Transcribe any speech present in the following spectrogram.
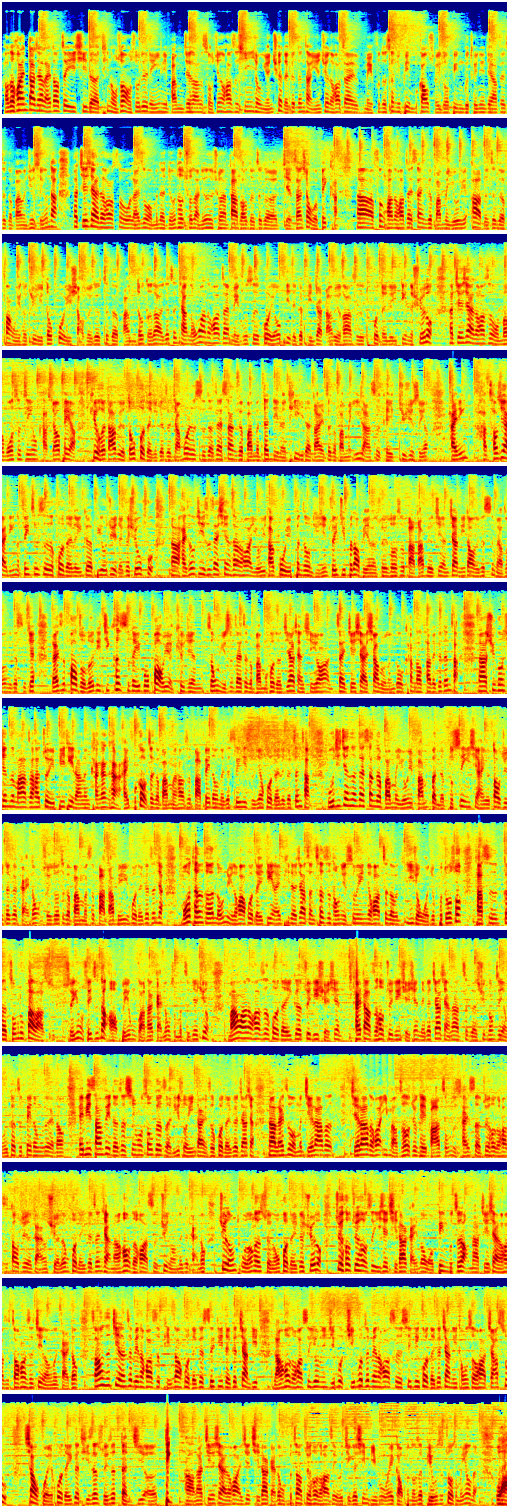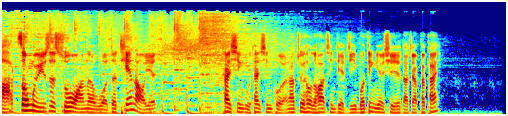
好的，欢迎大家来到这一期的听懂双网书六点一零版本介绍。首先的话是新英雄圆雀的一个登场，圆雀的话在美服的胜率并不高，所以说并不推荐大家在这个版本去使用它。那接下来的话是我来自我们的牛头酋长，牛头酋长大招的这个减伤效果被卡。那凤凰的话在上一个版本由于二的这个范围和距离都过于小，所以说这个版本都得到一个增强。龙王的话在美服是过于 OP 的一个评价，W 的话是获得了一定的削弱。那接下来的话是我们魔石之用卡肖佩啊，Q 和 W 都获得了一个增强。末日使者在上个版本登顶了 T 一的打野，这个版本依然是可以继续使用。海灵潮汐海灵的飞。姿是获得了一个 B O G 的一个修复。那海兽技师在线上的话，由于它过于笨重体型，追击不到别人，所以说是把 W 技能降低到了一个四秒钟的一个时间。来自暴走罗利基克斯的一波抱怨，Q 技能终于是在这个版本获得加强，希望在接下来下路能够看到它的一个登场。那虚空先知马尔扎哈对于 B T 男人砍砍砍还不够，这个版本它是把被动的一个 C D 时间获得了一个增长。无极剑圣在上个版本由于版本的不适应性还有道具的一个改动，所以说这个版本是把 W E 获得一个增强。魔腾和龙女的话获得一定 A P 的加成。测试同女斯维因的话，这个英雄我就不多说，他是个中路爸爸。谁用谁知道啊！不用管它改动什么，直接去用。蛮王的话是获得一个最低血线，开大之后最低血线的一个加强。那这个虚空之眼维克兹被动改刀，A P 三费的这星空收割者理所应当也是获得一个加强。那来自我们杰拉的杰拉的话，一秒之后就可以把种子拆射。最后的话是道具的改动，血刃获得一个增强。然后的话是巨龙的一个改动，巨龙、土龙和水龙获得一个削弱。最后最后是一些其他改动，我并不知道。那接下来的话是召唤师技能的改动，召唤师技能这边的话是屏障获得一个 C D 的一个降低。然后的话是幽灵疾步，疾步这边的话是 C D 获得一个降低，同时的话加速效果获得一个。提升随着等级而定啊，那接下来的话一些其他改动，我不知道最后的话是有几个新皮肤，我也搞不懂这皮肤是做什么用的。哇，终于是说完了，我的天老爷，太辛苦太辛苦了。那最后的话，请点击一波订阅，谢谢大家，拜拜。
